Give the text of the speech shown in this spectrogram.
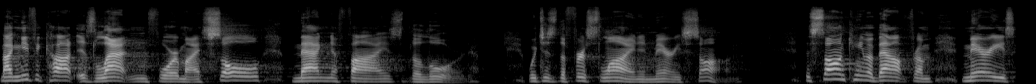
Magnificat is Latin for my soul magnifies the Lord, which is the first line in Mary's song. The song came about from Mary's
